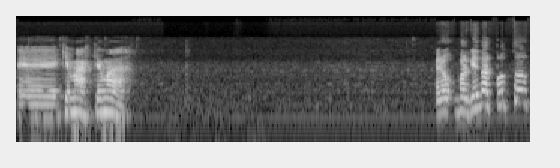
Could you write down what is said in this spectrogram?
Eh, ¿Qué más? ¿Qué más? Pero volviendo al punto,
